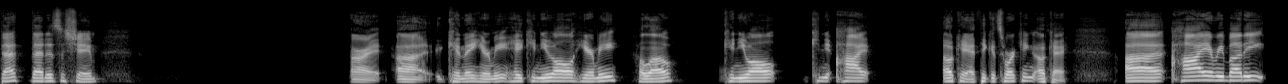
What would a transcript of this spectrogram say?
that that is a shame. All right. Uh can they hear me? Hey, can you all hear me? Hello? Can you all can you hi? Okay, I think it's working. Okay. Uh hi everybody.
